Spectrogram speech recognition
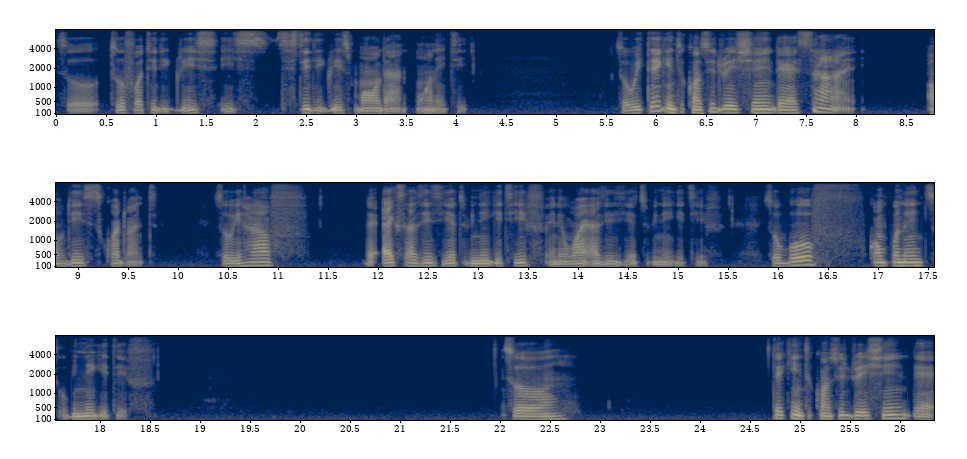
So 240 degrees is 60 degrees more than 180 so we take into consideration the sign of this quadrant. So we have the x-axis here to be negative and the y-axis here to be negative. So both components will be negative. So taking into consideration the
